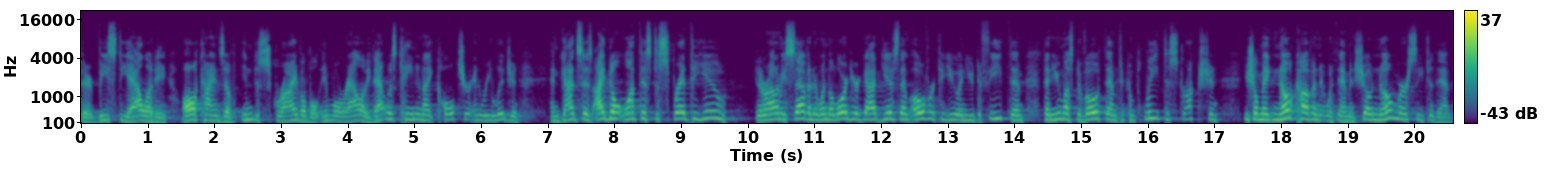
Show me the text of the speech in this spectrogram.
their bestiality, all kinds of indescribable immorality. That was Canaanite culture and religion. And God says, I don't want this to spread to you. Deuteronomy 7 And when the Lord your God gives them over to you and you defeat them, then you must devote them to complete destruction. You shall make no covenant with them and show no mercy to them.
